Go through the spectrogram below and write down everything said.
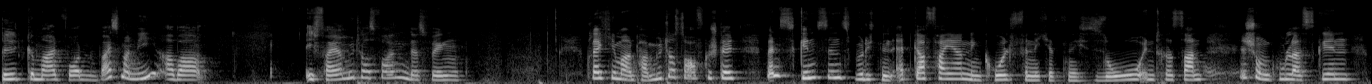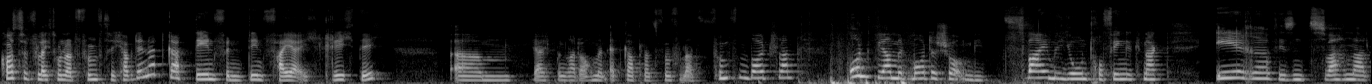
Bild gemalt worden. Weiß man nie, aber ich feiere Mythos-Folgen, deswegen gleich hier mal ein paar Mythos aufgestellt. Wenn es Skins sind, würde ich den Edgar feiern. Den Colt finde ich jetzt nicht so interessant. Ist schon ein cooler Skin. Kostet vielleicht 150. Aber den Edgar, den, den feiere ich richtig. Ähm, ja, ich bin gerade auch mit Edgar Platz 505 in Deutschland. Und wir haben mit um die 2 Millionen Trophäen geknackt. Ehre, wir sind 200,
